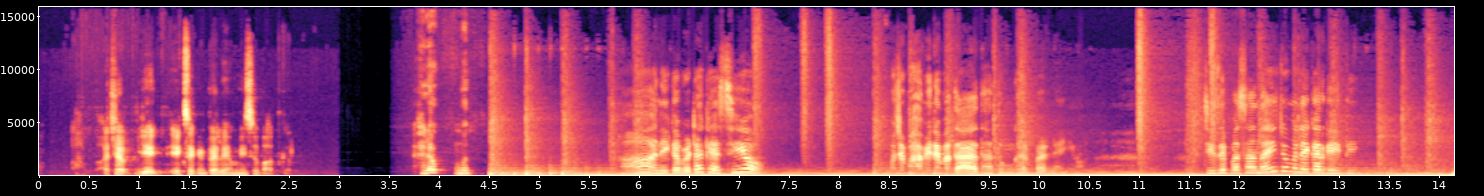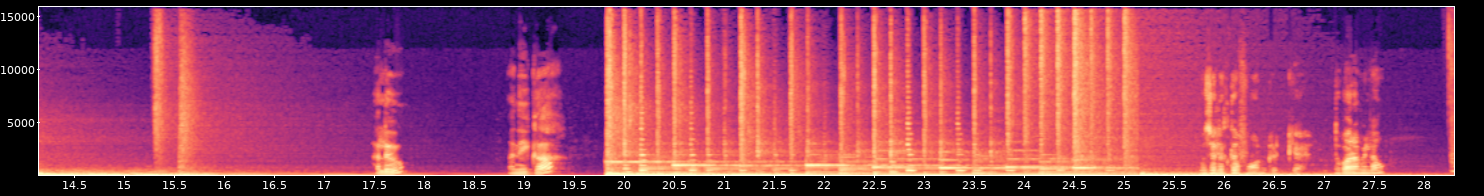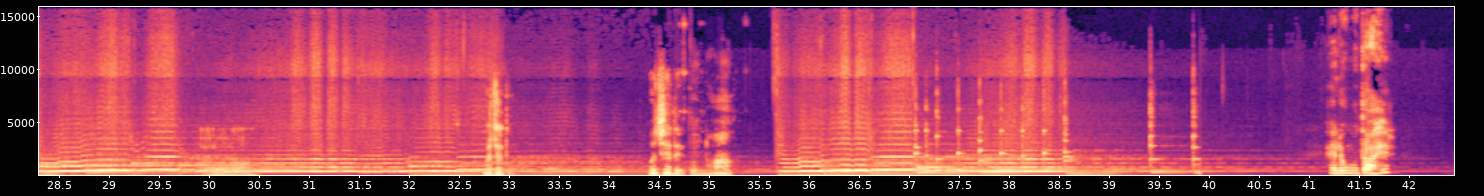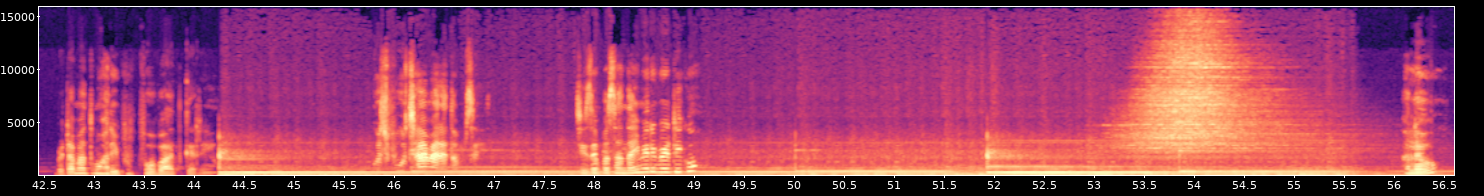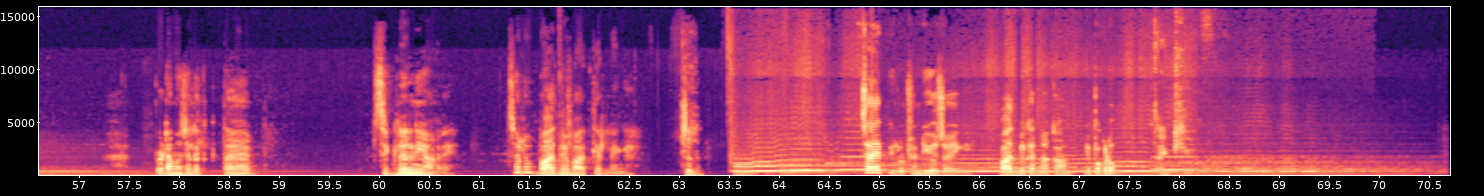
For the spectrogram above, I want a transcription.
अच्छा ये एक सेकंड पहले अम्मी से बात करो। हेलो मुत... हाँ अनिका बेटा कैसी हो? मुझे भाभी ने बताया था तुम घर पर नहीं हो। चीज़ें पसंद आई जो मैं लेकर गई थी? हेलो अनिका? मुझे लगता है फ़ोन कट गया है। दोबारा मिलाऊं? मुझे दो। मुझे दे दो ना। हेलो मुताहिर बेटा मैं तुम्हारी फुफ्फो बात कर रही हूँ। कुछ पूछा है मैंने तुमसे? चीज़ें पसंद आई मेरी बेटी को? हेलो बेटा मुझे लगता है सिग्नल नहीं आ रहे। चलो बाद में बात कर लेंगे। चलो। चाय पी लो ठंडी हो जाएगी। बाद में करना काम। ये पकड़ो। थैंक यू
